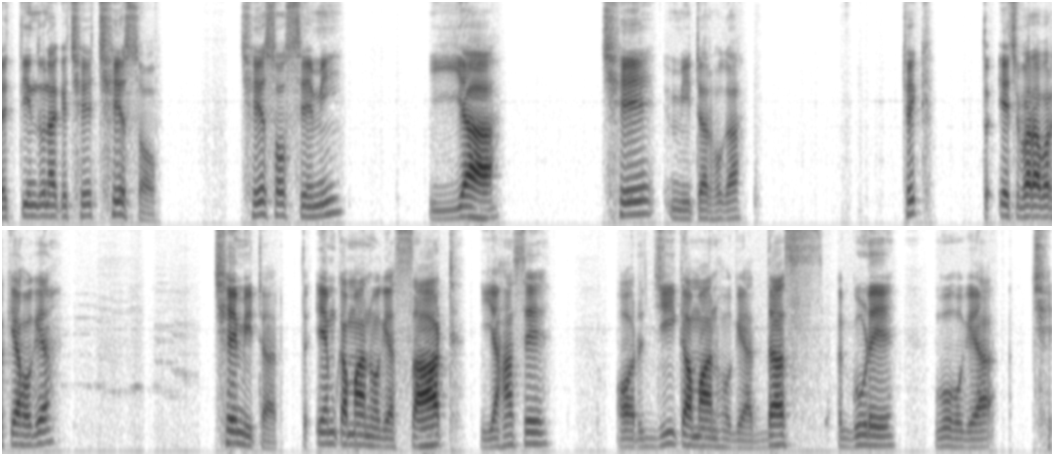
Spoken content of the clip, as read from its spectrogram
तीन दुना के छः छः सौ। छः सौ सेमी या छ मीटर होगा। ठीक? तो एच बराबर क्या हो गया? छ मीटर। तो एम का मान हो गया साठ यहाँ से, और जी का मान हो गया दस, गुड़े वो हो गया छ।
